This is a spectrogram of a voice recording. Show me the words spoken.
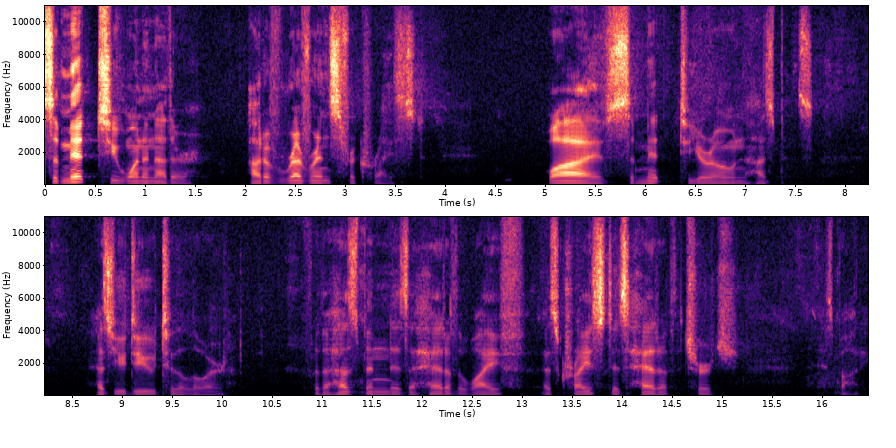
Submit to one another out of reverence for Christ. Wives, submit to your own husbands as you do to the Lord. For the husband is the head of the wife, as Christ is head of the church, his body.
